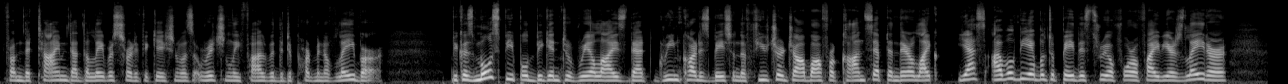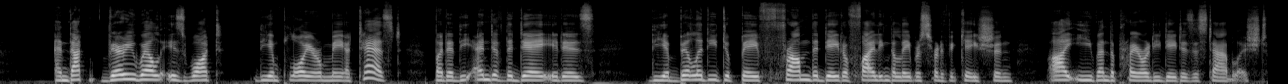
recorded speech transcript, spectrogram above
from the time that the labor certification was originally filed with the Department of Labor. Because most people begin to realize that green card is based on the future job offer concept, and they're like, yes, I will be able to pay this three or four or five years later. And that very well is what the employer may attest. But at the end of the day, it is the ability to pay from the date of filing the labor certification, i.e., when the priority date is established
